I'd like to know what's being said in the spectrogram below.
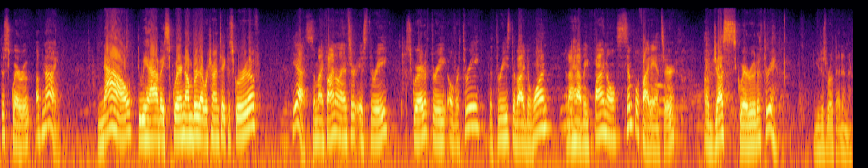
the square root of 9. Now, do we have a square number that we're trying to take the square root of? Yes. So my final answer is 3 square root of 3 over 3. The 3's divide to 1. And I have a final simplified answer of just square root of 3. You just wrote that in there.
